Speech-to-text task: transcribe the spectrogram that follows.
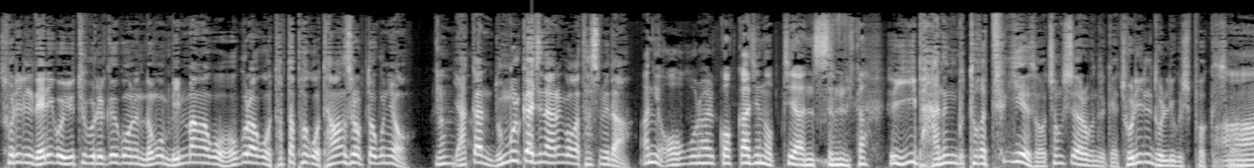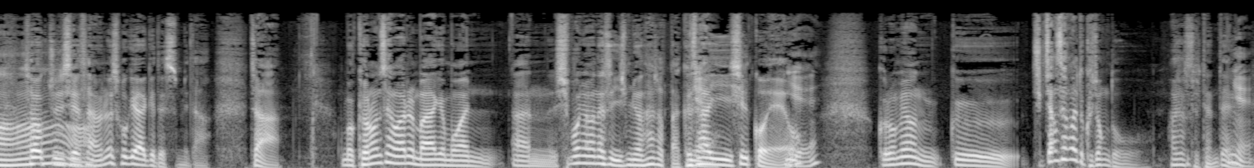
소리를 내리고 유튜브를 끄고는 너무 민망하고 억울하고 답답하고 당황스럽더군요. 어? 약간 눈물까지 나는 것 같았습니다. 아니 억울할 것까지는 없지 않습니까? 이 반응부터가 특이해서 청취자 여러분들께 조리를 돌리고 싶어서 아. 서혁준 씨의 사연을 소개하게 됐습니다. 자, 뭐 결혼 생활을 만약에 뭐한한 15년에서 20년 하셨다. 그 예. 사이실 거예요. 예. 그러면 그 직장 생활도 그 정도 하셨을 텐데 예.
